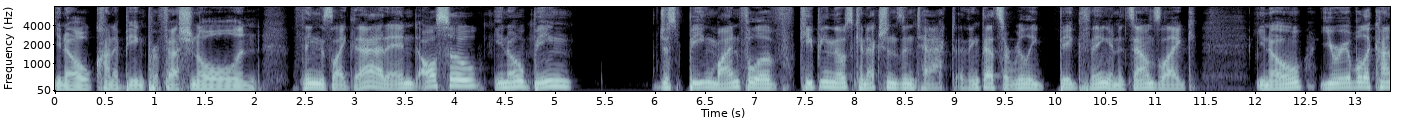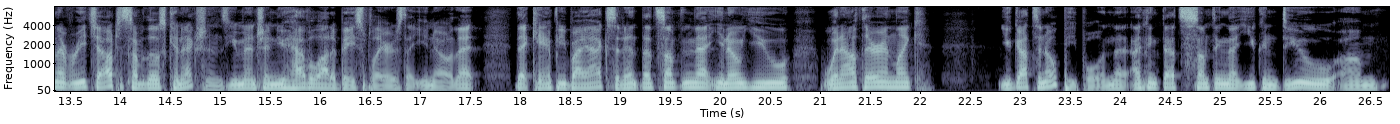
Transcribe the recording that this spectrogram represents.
you know kind of being professional and things like that. And also you know being just being mindful of keeping those connections intact. I think that's a really big thing. And it sounds like you know you were able to kind of reach out to some of those connections. You mentioned you have a lot of bass players that you know that that can't be by accident. That's something that you know you went out there and like you got to know people. And that i think that's something that you can do um,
